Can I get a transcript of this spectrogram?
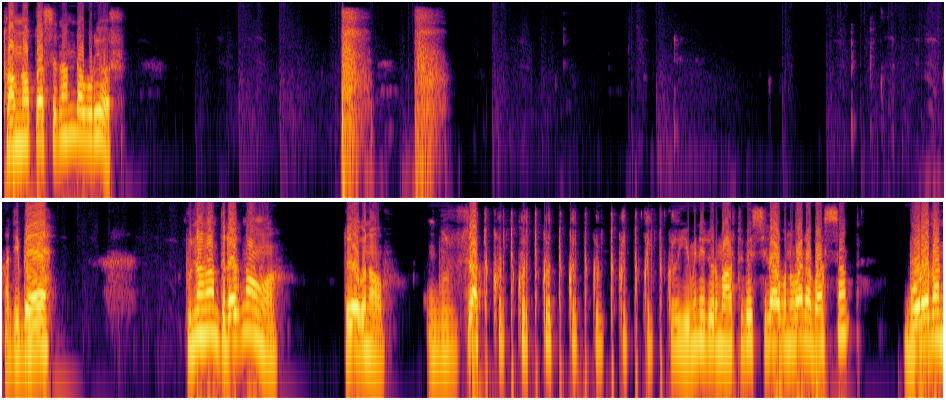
Tam noktasından da vuruyor. Hadi be. Bu ne lan Dragunov mu? Dragunov. Bu silah tıkır tıkır tıkır tıkır tıkır tıkır tıkır tıkır yemin ediyorum artı 5 silah bunu var ya bassan Bora'dan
